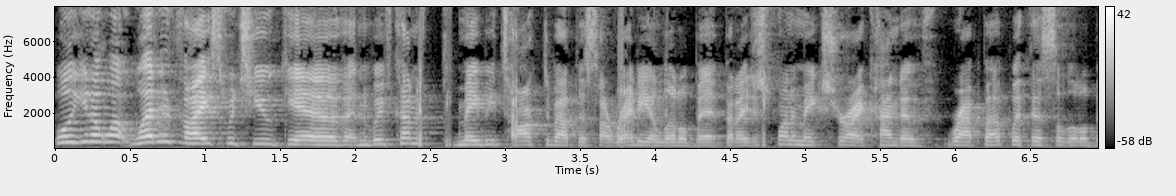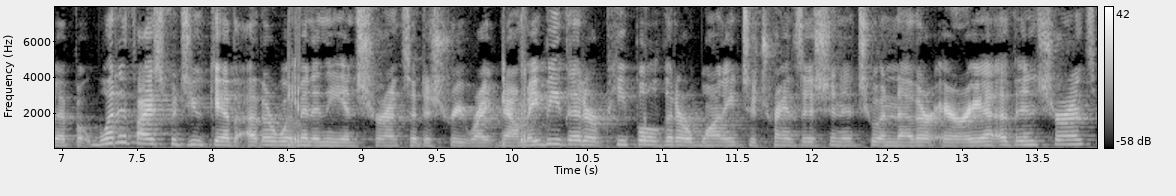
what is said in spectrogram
Well, you know what? What advice would you give? And we've kind of maybe talked about this already a little bit, but I just want to make sure I kind of wrap up with this a little bit. But what advice would you give other women in the insurance industry right now? Maybe that are people that are wanting to transition into another area of insurance.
